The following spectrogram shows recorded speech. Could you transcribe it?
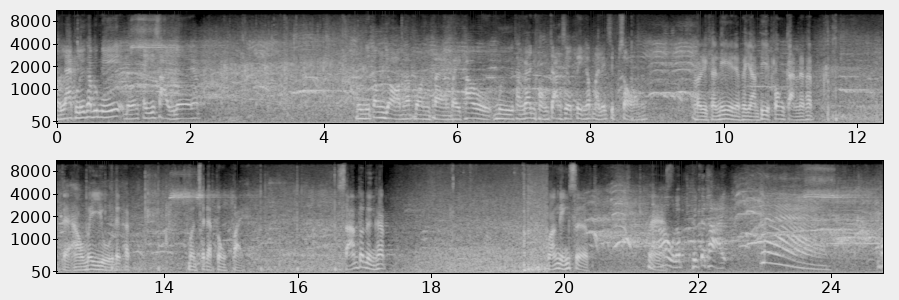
บอลแรกลึกครับลูกนี้โดนตีใส่เลยครับลูกนี้ต้องยอมครับบอลแรงไปเข้ามือทางด้านของจางเซียวติงครับหมายเลข 12อาริคานี่เนี่ยพยายามที่จะป้องกันแล้วครับ แต่เอาไม่อยู่นะครับบอลฉลับตรงไป 3 ต่อ1ครับหวังหนิงเสิร์ฟแหม่เอ้าแล้วพลิกกระถ่ายแม่พ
